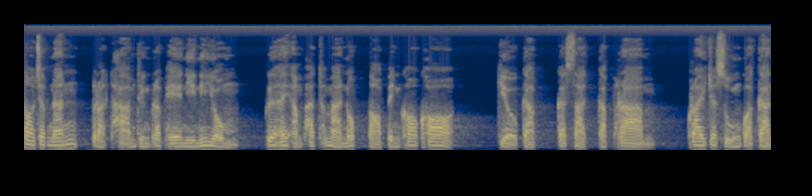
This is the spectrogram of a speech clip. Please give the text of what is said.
ต่อจากนั้นตรัสถามถึงประเพณีนิยม เพื่อให้อัมพัทธมานพตอบเป็นข้อข้อ เกี่ยวกับกษัตริย์กับพราหมณ์ ใครจะสูงกว่ากัน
